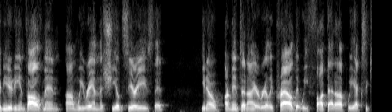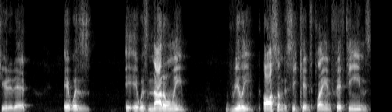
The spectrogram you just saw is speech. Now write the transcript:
community involvement. Um, we ran the Shield series that you know, Arminta and I are really proud that we thought that up. We executed it. It was it was not only really awesome to see kids playing 15s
